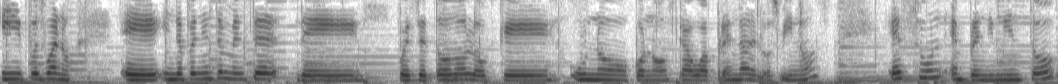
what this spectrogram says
Y pues bueno, eh, independientemente de, pues de todo lo que uno conozca o aprenda de los vinos. Es un emprendimiento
